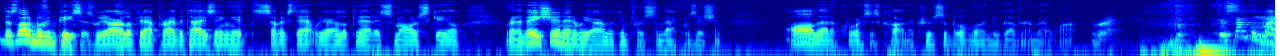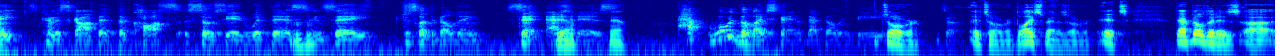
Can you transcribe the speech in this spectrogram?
there's a lot of moving pieces. We are looking at privatizing it to some extent. We are looking at a smaller scale renovation, and we are looking for some acquisition. All that, of course, is caught in the crucible of what a new governor might want. Right. For some who might kind of scoff at the costs associated with this mm-hmm. and say, just let the building sit as yeah. it is. Yeah. How, what would the lifespan of that building be? It's over. It's over. It's over. The lifespan is over. It's that building is uh,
